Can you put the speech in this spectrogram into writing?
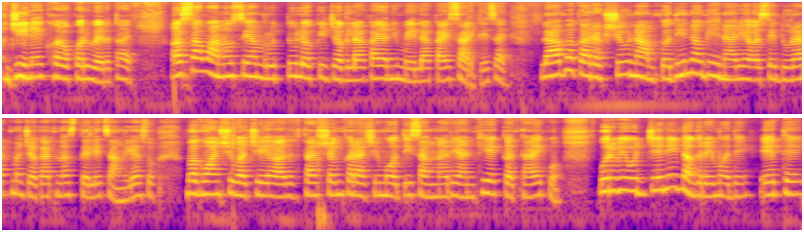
जिने खरोखर व्यर्थ आहे. असा माणूस या मृत्यूलोकी जगला काय आणि मेला काय सारखेच आहे. लाभकारक शिवनाम कधी न घेणारे असे दुरात्म जगात नसलेले चांगले असो. भगवान शिवाचे अर्थात शंकराची मोती सांगणारी आणखी एक कथा ऐकू पूर्वी उज्जैनी नगरेमध्ये येथे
